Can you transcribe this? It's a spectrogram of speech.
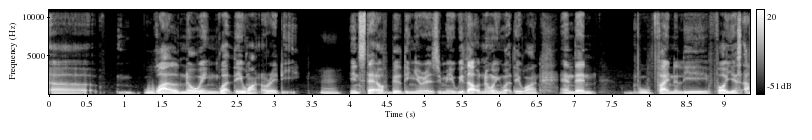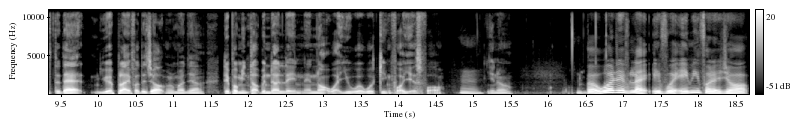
uh, while knowing what they want already. Mm. Instead of building your resume without knowing what they want, and then finally four years after that you apply for the job, rupanya mereka minta benda lain and not what you were working four years for. Mm. You know? But what if like if we're aiming for a job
